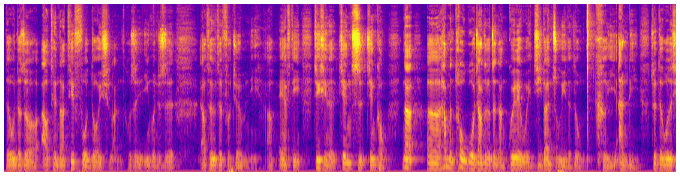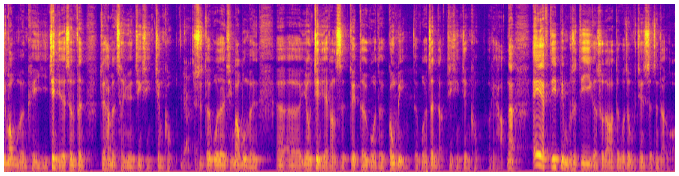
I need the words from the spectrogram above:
德文叫做 Alternative for Deutschland，或是英文就是。Alternative for Germany 啊，AFD 进行了监视监控。那呃，他们透过将这个政党归类为极端主义的这种可疑案例，所以德国的情报部门可以以间谍的身份对他们成员进行监控。就是德国的情报部门呃呃用间谍的方式对德国的公民、德国的政党进行监控。OK，好，那 AFD 并不是第一个受到德国政府监视的政党哦。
